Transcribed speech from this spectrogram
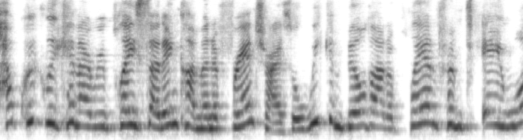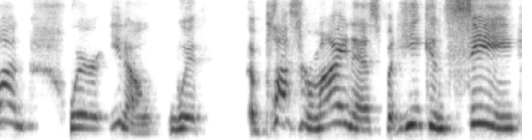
how quickly can I replace that income in a franchise? Well, we can build out a plan from day one where, you know, with a plus or minus, but he can see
